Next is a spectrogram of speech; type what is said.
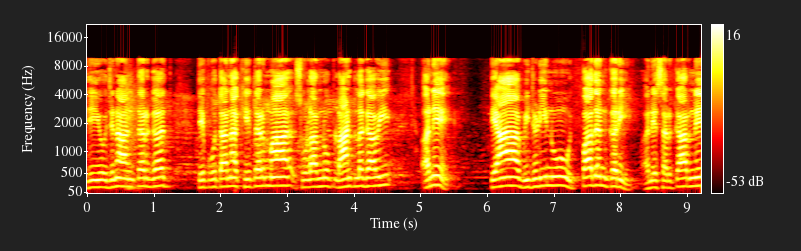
જે યોજના અંતર્ગત તે પોતાના ખેતરમાં સોલારનો પ્લાન્ટ લગાવી અને ત્યાં વીજળીનું ઉત્પાદન કરી અને સરકારને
